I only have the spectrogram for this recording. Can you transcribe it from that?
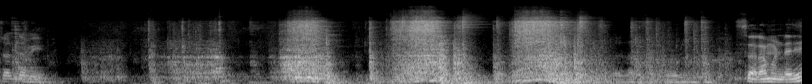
चल तर मी चला मंडळी.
